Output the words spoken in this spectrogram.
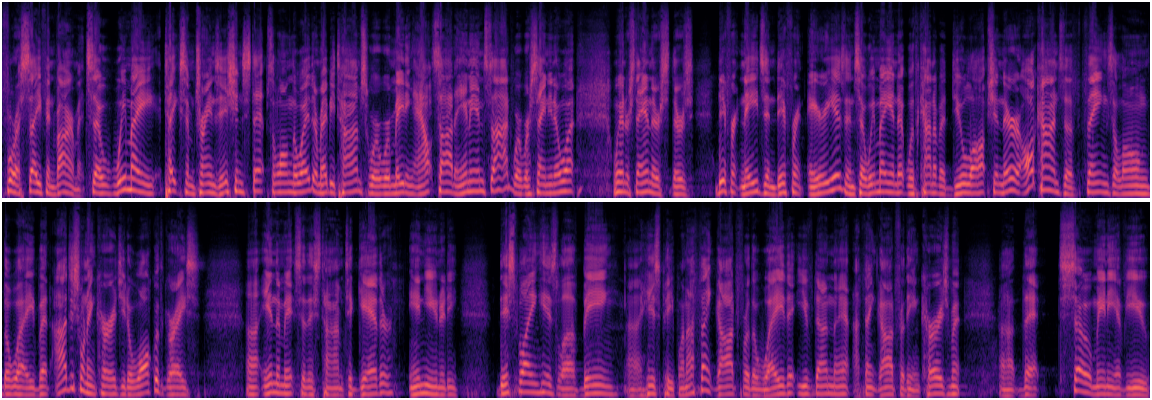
for a safe environment. So we may take some transition steps along the way. There may be times where we're meeting outside and inside where we're saying, you know what, we understand there's there's different needs in different areas, and so we may end up with kind of a dual option. There are all kinds of things along the way, but I just want to encourage you to walk with grace uh, in the midst of this time together in unity. Displaying his love, being uh, his people. And I thank God for the way that you've done that. I thank God for the encouragement uh, that so many of you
